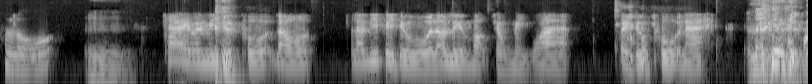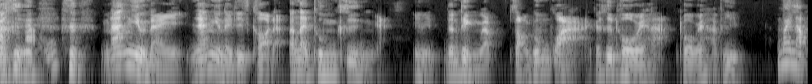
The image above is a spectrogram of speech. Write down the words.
พลุอืม ใช่มันมีจุดพลุแล้วแล้วนี่ไปดูแล้วลืมบอกจงหมิงว่า ไปดูพลุนะไม่ถึงก็คือนั่งอยู่ในนั่งอยู่ใน Discord อะตั้งแต่ทุ่มครึ่งอะจนถึงแบบสองทุ่มกว่า ก็คือโทรไปหา โทรไปหาพี่ลิปไม่รับ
